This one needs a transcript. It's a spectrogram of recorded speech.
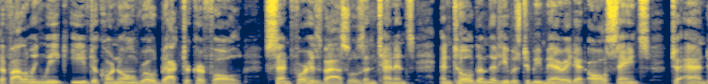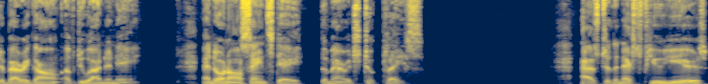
The following week, Yves de Cornault rode back to Kerfol, sent for his vassals and tenants, and told them that he was to be married at All Saints to Anne de Barrigan of Douarnenez. And on All Saints' Day, the marriage took place. As to the next few years,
